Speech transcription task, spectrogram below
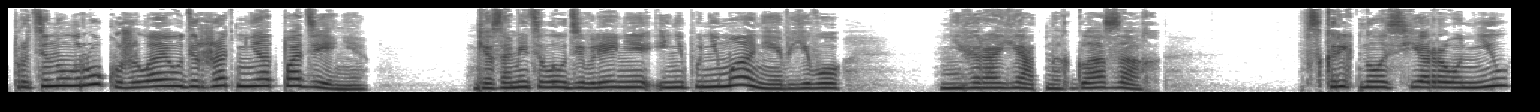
протянул руку, желая удержать меня от падения. Я заметила удивление и непонимание в его невероятных глазах. Вскрикнула Сьерра О'Нил,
